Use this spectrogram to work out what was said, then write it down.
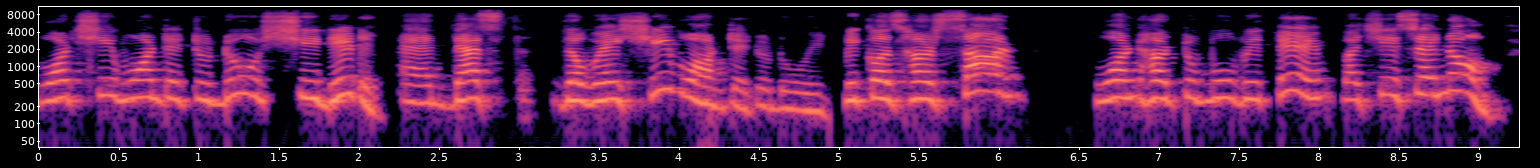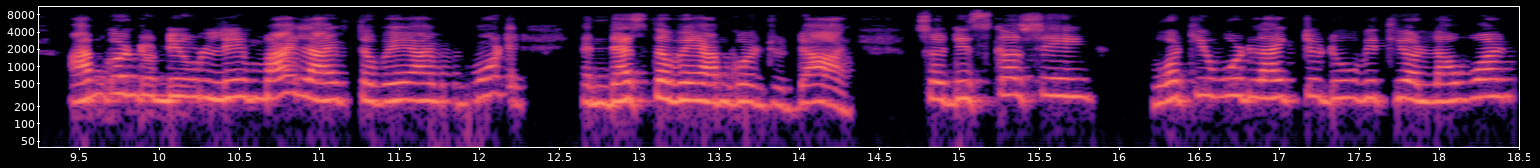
what she wanted to do, she did it. And that's the way she wanted to do it because her son want her to move with him, but she said, no, I'm going to do, live my life the way I want it. And that's the way I'm going to die. So discussing what you would like to do with your loved one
